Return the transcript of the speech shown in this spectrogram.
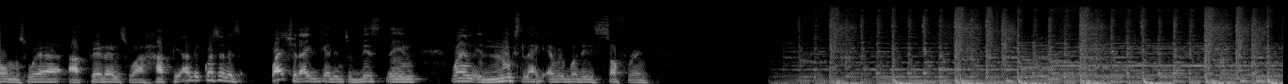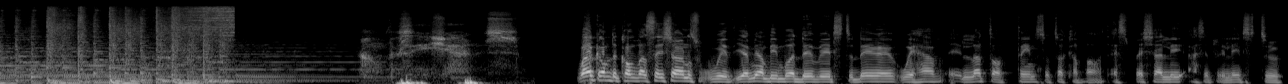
homes where our parents were happy. And the question is, why should I get into this thing when it looks like everybody is suffering? Welcome to Conversations with Yemi and Bimbo David. Today we have a lot of things to talk about, especially as it relates to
